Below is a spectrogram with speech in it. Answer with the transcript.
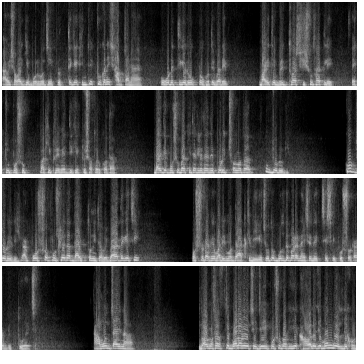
আমি সবাইকে বলব যে প্রত্যেকে কিন্তু একটুখানি সাবধান হ্যাঁ। পুকুরের থেকে রোগ টোগ হতে পারে, বাড়িতে বৃদ্ধ আর শিশু থাকলে একটু পশু পাখি প্রেমের দিকে একটু সতর্কতা। বাড়িতে পশু পাখি থাকলে তাদের পরিচ্ছন্নতা খুব জরুরি। খুব জরুরি। আর পোষ্য পুষলে তার দায়িত্ব নিতে হবে। বেড়াতে গেছি, পোষ্যটাকে বাড়ির মধ্যে আটকে দিয়ে গেছে। ও তো বলতে পারে না, এসে দেখছে সেই পোষ্যটার মৃত্যু হয়েছে। এমন চাই না। ধর্মশাস্ত্রে বলা রয়েছে যে, এই পশু পাখিকে খাওয়ালে যে মঙ্গল, দেখুন।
